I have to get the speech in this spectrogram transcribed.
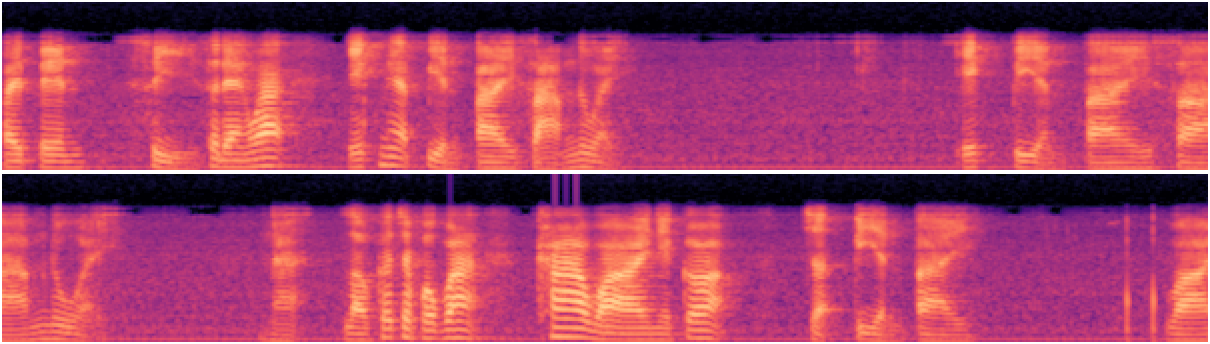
ไปเป็นสี่แสดงว่า x เนี่ยเปลี่ยนไปสามหน่วย x เปลี่ยนไปสามหน่วยนะ เราก็จะพบว่าค่า y เนี่ยก็จะเปลี่ยนไป y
